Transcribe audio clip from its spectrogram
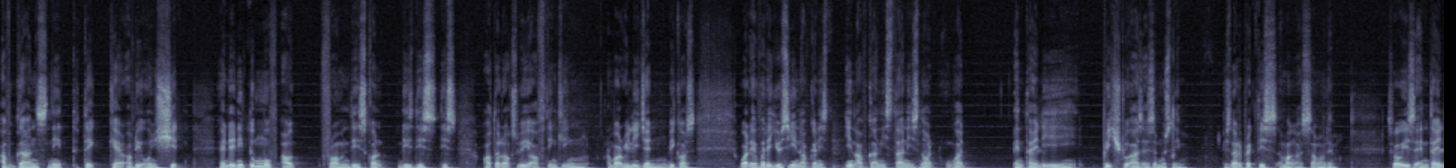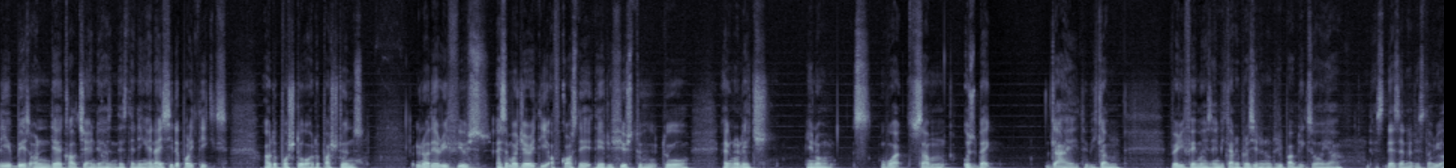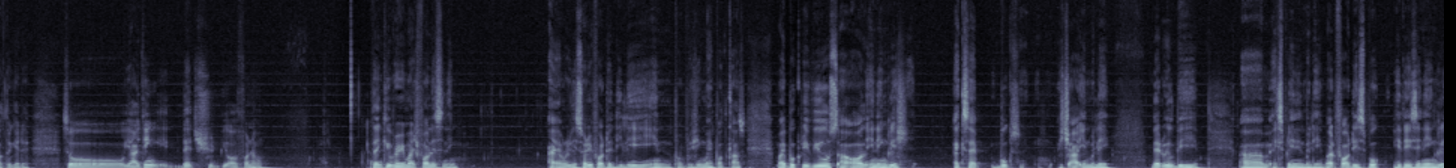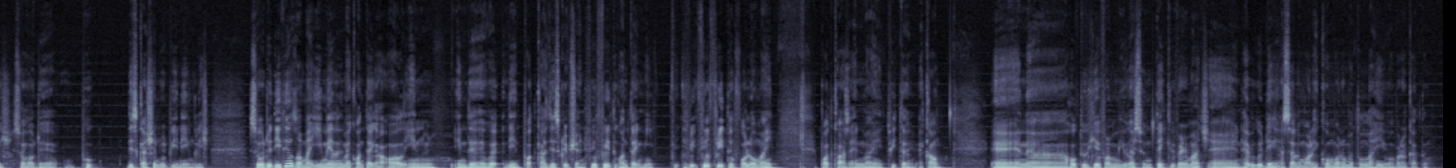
Afghans need to take care of their own shit, and they need to move out from this con- this this this orthodox way of thinking about religion because whatever that you see in Afghanistan in Afghanistan is not what entirely preached to us as a Muslim. It's not a practice among us, some of them. So it's entirely based on their culture and their understanding. And I see the politics of the Pashto or the Pashtuns. You know, they refuse, as a majority, of course, they, they refuse to, to acknowledge, you know, what some Uzbek guy to become very famous and become the president of the republic. So, yeah that's, that's another story altogether. So yeah i think that should be all for now. Thank you very much for listening. I am really sorry for the delay in publishing my podcast. My book reviews are all in english except books which are in malay. That will be um, explained in malay. But for this book it is in english so the book discussion would be in english so the details of my email and my contact are all in in the the podcast description. Feel free to contact me. Feel free to follow my podcast and my Twitter account. And uh, hope to hear from you guys soon. Thank you very much and have a good day. Assalamualaikum warahmatullahi wabarakatuh.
